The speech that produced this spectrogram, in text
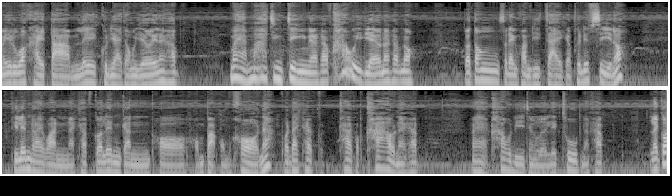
ไม่รู้ว่าใครตามเลขคุณยายทองเย้ยนะครับแม่มาจริง ๆ นะครับ เข้าอีกแล้วนะครับเนาะก็ต้องแสดงความดีใจกับเพื่อน FC เนาะที่เล่นรายวันนะครับ ก็เล่นกันพอหอมปากหอมคอนะพอได้ค่าค่ากับข้าวนะครับแม่เข้าดีจังเลยเลขทูบนะครับ แล้วก็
